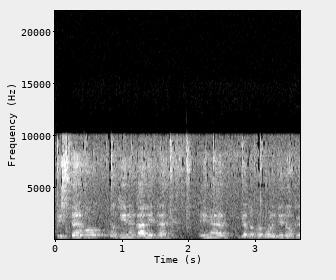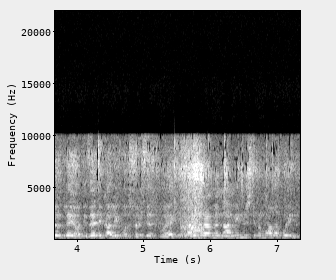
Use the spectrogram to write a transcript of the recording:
πιστεύω ότι είναι καλή τέχνη. Είναι για τον προπονητή ο οποίος λέει ότι δεν είναι καλή του που έχει, καλύτερα να μείνει στην ομάδα που είναι.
